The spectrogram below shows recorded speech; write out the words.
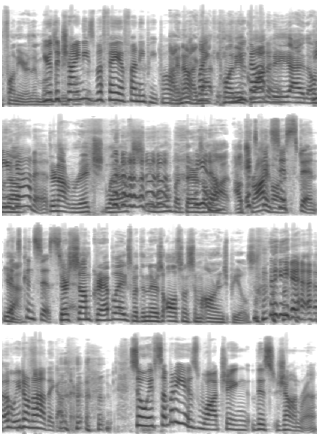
funnier than most You're the people, Chinese too. buffet of funny people. I know. I Like, got plenty you of got quantity. it. I don't you know. got it. They're not rich laughs, you know, but there's you a know, lot. I'll it's try hard. It's consistent. Yeah. It's consistent. There's some crab legs, but then there's also some orange peels. yeah, we don't know how they got there. so, if somebody is watching this genre,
